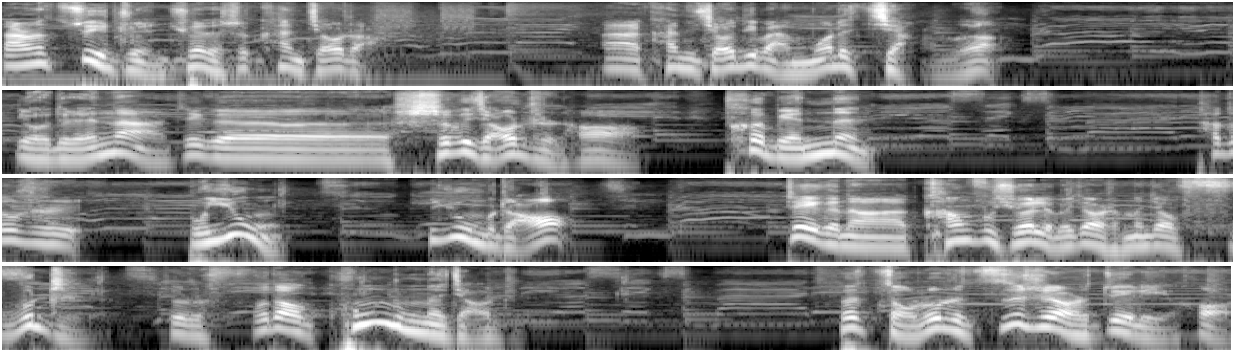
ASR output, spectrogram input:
当然最准确的是看脚掌，啊，看你脚底板磨的茧子。有的人呢，这个十个脚趾头特别嫩，他都是不用，用不着。这个呢，康复学里边叫什么叫浮指，就是浮到空中的脚趾。所以走路的姿势要是对了以后，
